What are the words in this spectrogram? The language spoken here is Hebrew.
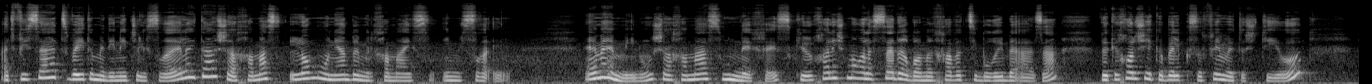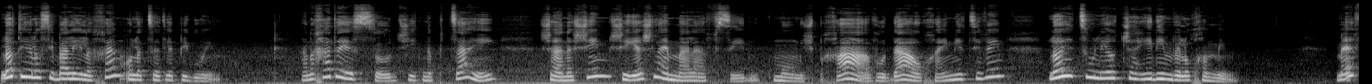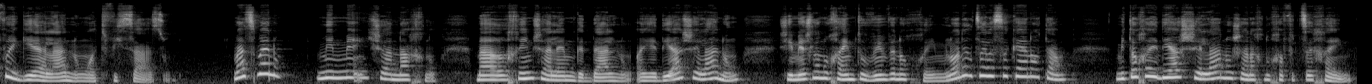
התפיסה הצבאית המדינית של ישראל הייתה שהחמאס לא מעוניין במלחמה עם ישראל. הם האמינו שהחמאס הוא נכס, כי הוא יוכל לשמור על הסדר במרחב הציבורי בעזה, וככל שיקבל כספים ותשתיות, לא תהיה לו סיבה להילחם או לצאת לפיגועים. הנחת היסוד שהתנפצה היא שאנשים שיש להם מה להפסיד, כמו משפחה, עבודה או חיים יציבים, לא יצאו להיות שהידים ולוחמים. מאיפה הגיעה לנו התפיסה הזו? מעצמנו, ממי שאנחנו, מהערכים שעליהם גדלנו, הידיעה שלנו שאם יש לנו חיים טובים ונוחים, לא נרצה לסכן אותם, מתוך הידיעה שלנו שאנחנו חפצי חיים.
